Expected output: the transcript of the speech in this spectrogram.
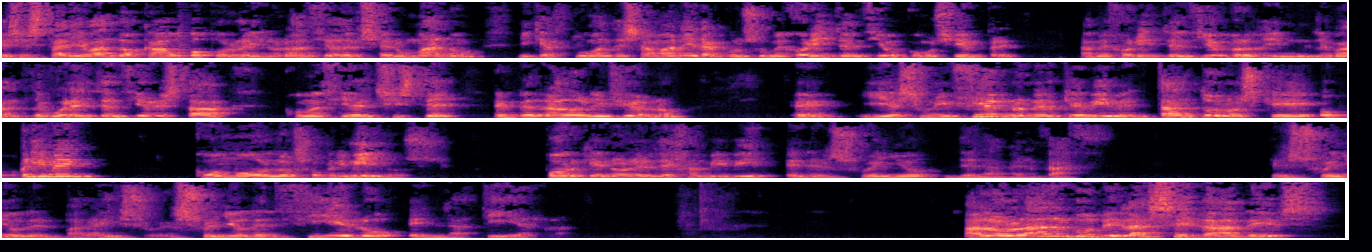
que se está llevando a cabo por la ignorancia del ser humano y que actúan de esa manera con su mejor intención, como siempre, la mejor intención, pero de, buena intención está, como decía el chiste, empedrado el infierno, ¿eh? y es un infierno en el que viven tanto los que oprimen como los oprimidos, porque no les dejan vivir en el sueño de la verdad el sueño del paraíso, el sueño del cielo en la tierra. A lo largo de las edades,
